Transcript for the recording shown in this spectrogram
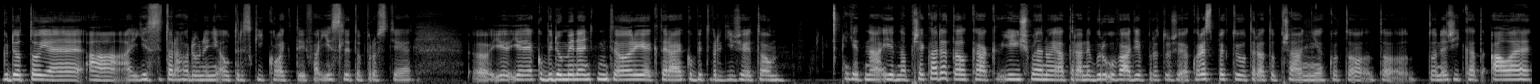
kdo to je a, a jestli to náhodou není autorský kolektiv a jestli to prostě je, je jakoby dominantní teorie, která jakoby tvrdí, že je to jedna, jedna překladatelka, jejíž jméno já teda nebudu uvádět, protože jako respektuju teda to přání, jako to, to, to neříkat, ale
